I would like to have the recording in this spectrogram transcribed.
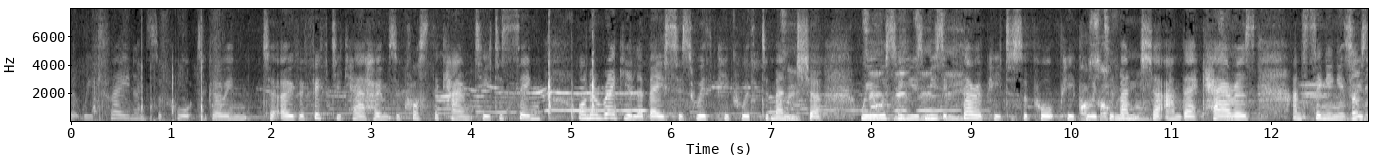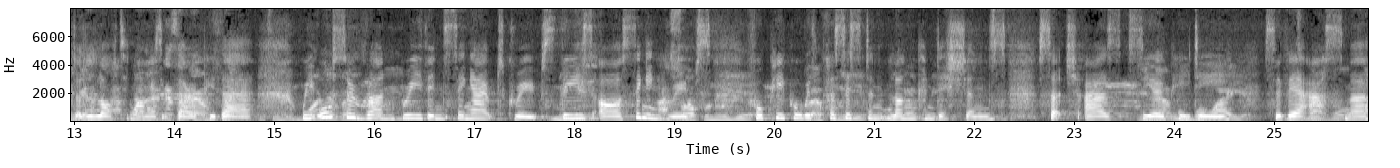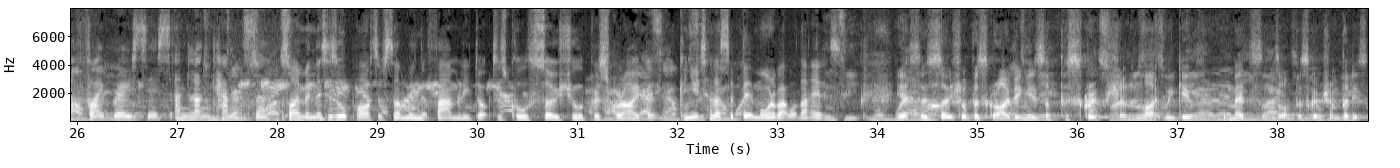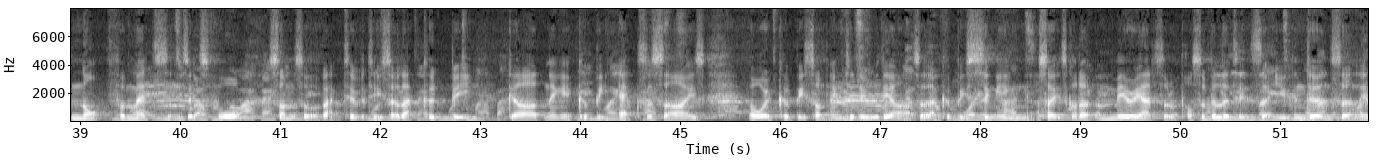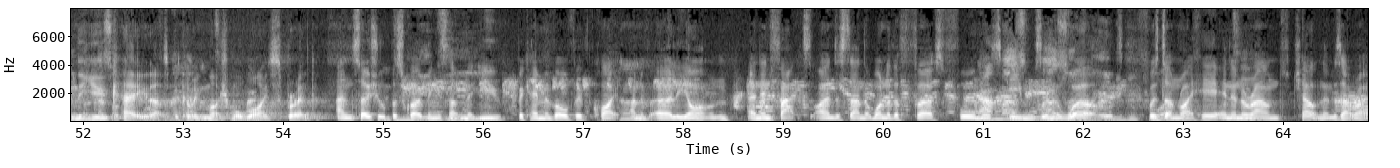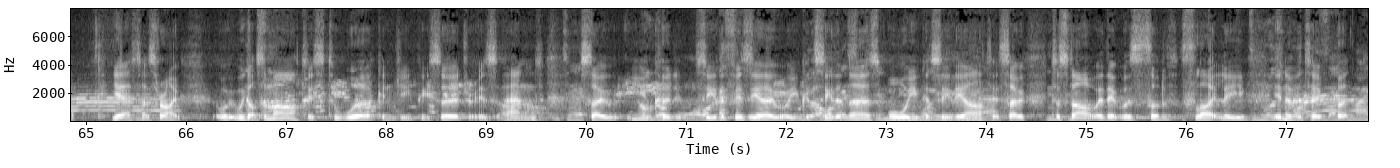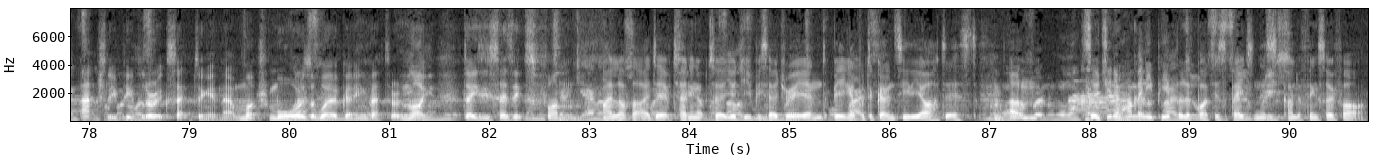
that we train and support to go into over 50 care homes across the county to sing on a regular basis with people with dementia. We also use music therapy to support people with dementia and their carers, and singing is used a lot in our music therapy there. We also run breathe in, sing out groups. These are singing groups for people with persistent lung conditions such as COPD, severe asthma, fibrosis, and lung cancer. Simon, this is all part of something that family doctors call social prescribing. Can you tell us a bit more about what that is? Yes, so social prescribing is a prescription like we give medicines on prescription, but it's not for medicines, it's for some sort of activity. So that could be gardening, it could be exercise, or it could be something to do with the arts, so that could be singing. So it's got a, a myriad sort of possibilities that you can do, and certainly in the UK that's becoming much more widespread. And social prescribing is something that you became involved with quite kind of early on, and in fact, I understand that one of the first formal schemes in the world was done right here in and around Cheltenham, is that right? Yes, that's right. We we got some artists to work in GP surgeries, and so you could see the physio, or you could see the nurse, or you could see the artist. So to start with, it was sort of slightly innovative, but actually people are accepting it now much more as a way of getting better. And like Daisy says, it's fun. I love that idea of turning up to your GP surgery and being able to go and see the artist. Um, so, do you know how many people have participated in this kind of thing so far?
